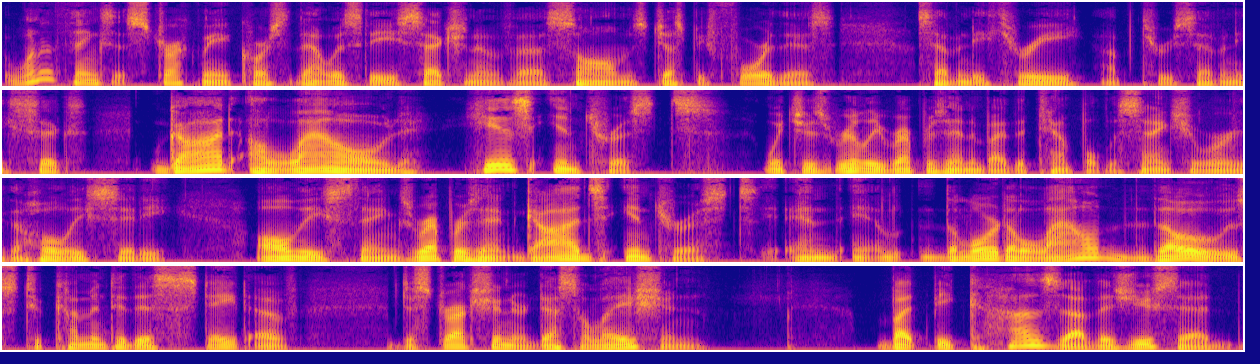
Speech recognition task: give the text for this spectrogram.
one of the things that struck me, of course, that was the section of uh, Psalms just before this, 73 up through 76. God allowed his interests, which is really represented by the temple, the sanctuary, the holy city, all these things represent God's interests, and, and the Lord allowed those to come into this state of destruction or desolation but because of, as you said,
